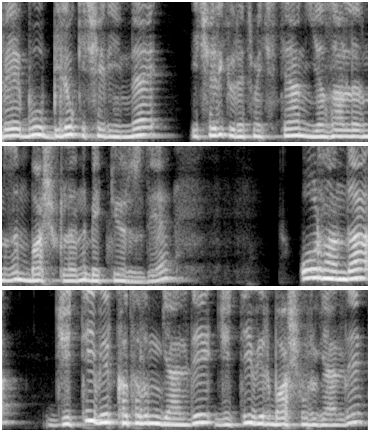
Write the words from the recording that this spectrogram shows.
ve bu blog içeriğinde içerik üretmek isteyen yazarlarımızın başvurularını bekliyoruz diye. Oradan da ciddi bir katılım geldi, ciddi bir başvuru geldi.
